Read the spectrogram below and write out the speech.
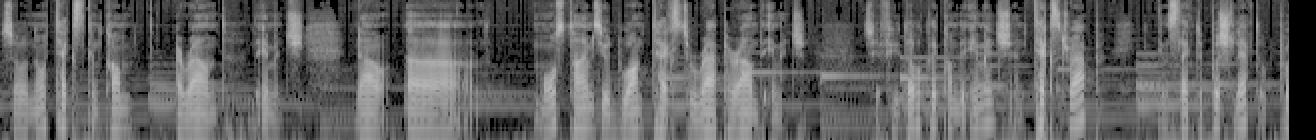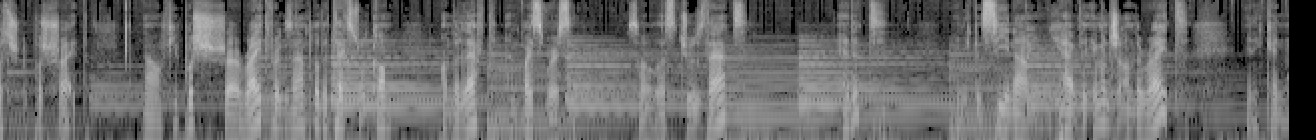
so no text can come around the image now uh, most times you'd want text to wrap around the image. So if you double click on the image and text wrap you can select to push left or push push right. Now if you push uh, right for example the text will come on the left and vice versa. So let's choose that edit and you can see now you have the image on the right and you can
